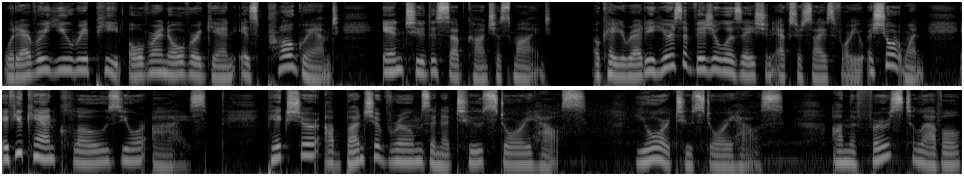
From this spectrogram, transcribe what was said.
whatever you repeat over and over again is programmed into the subconscious mind. Okay, you ready? Here's a visualization exercise for you, a short one. If you can, close your eyes. Picture a bunch of rooms in a two story house, your two story house. On the first level,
